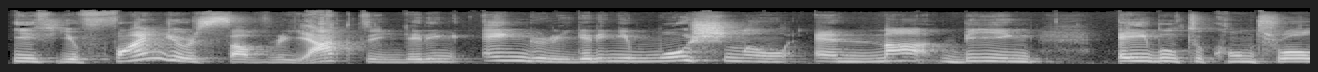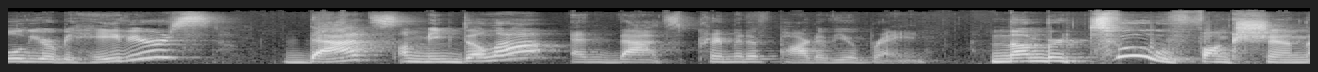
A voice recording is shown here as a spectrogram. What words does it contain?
if you find yourself reacting, getting angry, getting emotional, and not being able to control your behaviors, that's amygdala and that's primitive part of your brain. Number two function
